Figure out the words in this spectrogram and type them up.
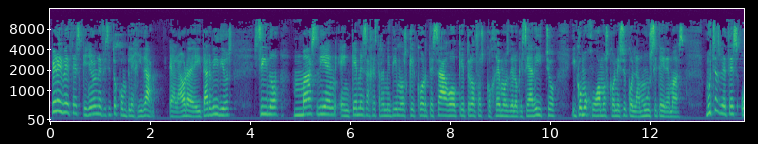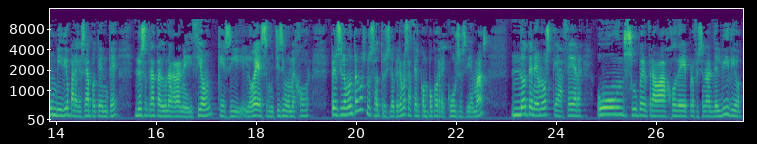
pero hay veces que yo no necesito complejidad a la hora de editar vídeos, sino más bien en qué mensajes transmitimos, qué cortes hago, qué trozos cogemos de lo que se ha dicho y cómo jugamos con eso y con la música y demás. Muchas veces un vídeo, para que sea potente, no se trata de una gran edición, que si lo es, muchísimo mejor, pero si lo montamos nosotros y lo queremos hacer con pocos recursos y demás, no tenemos que hacer un súper trabajo de profesional del vídeo,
